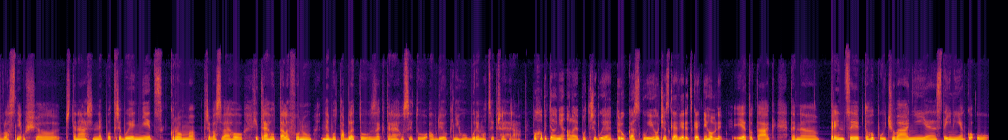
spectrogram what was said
vlastně už eh, čtenář nepotřebuje nic, krom třeba svého chytrého telefonu nebo tabletu, ze kterého si tu audioknihu bude moci přehrát. Pochopitelně ale potřebuje průkazku jeho České vědecké knihovny. Je to tak. Ten Princip toho půjčování je stejný jako u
